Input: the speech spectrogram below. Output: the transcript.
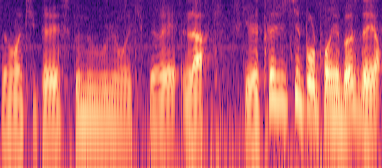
Nous avons récupéré ce que nous voulions récupérer, l'arc, ce qui va être très utile pour le premier boss d'ailleurs.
